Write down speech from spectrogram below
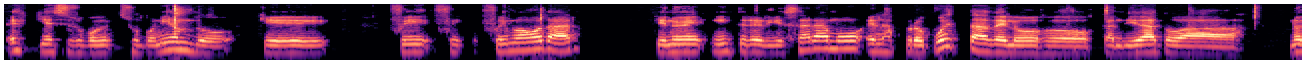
Es que suponiendo que fuimos a votar, que nos interiorizáramos en las propuestas de los candidatos. No,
